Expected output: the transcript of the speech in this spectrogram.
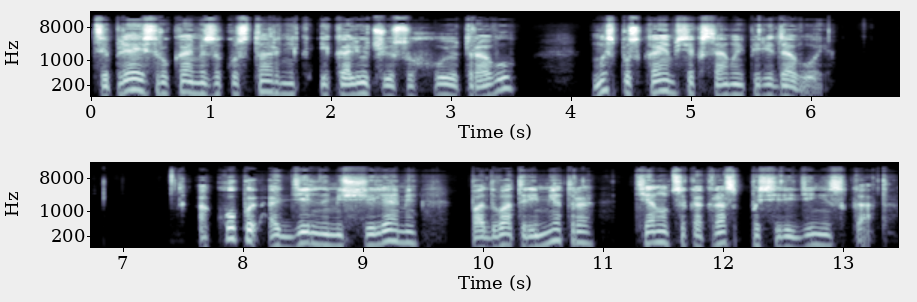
Цепляясь руками за кустарник и колючую сухую траву, мы спускаемся к самой передовой. Окопы отдельными щелями по два-три метра тянутся как раз посередине ската.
